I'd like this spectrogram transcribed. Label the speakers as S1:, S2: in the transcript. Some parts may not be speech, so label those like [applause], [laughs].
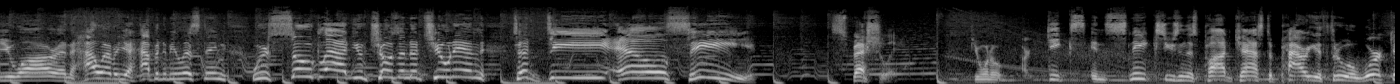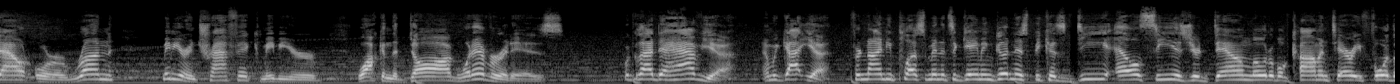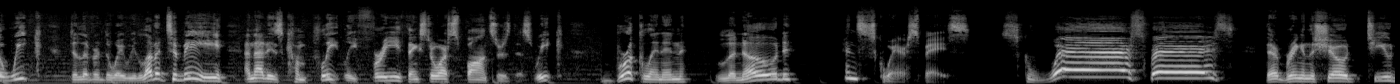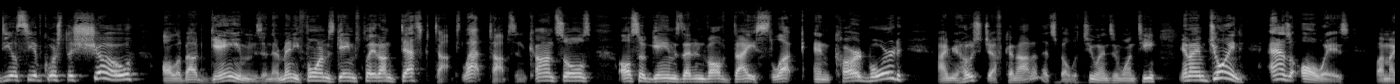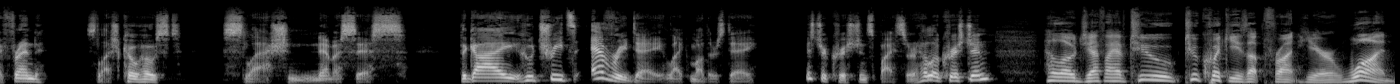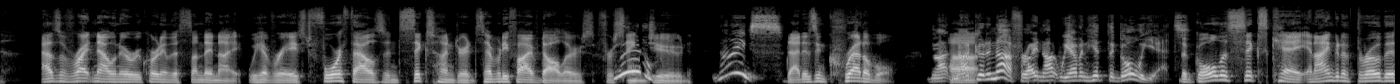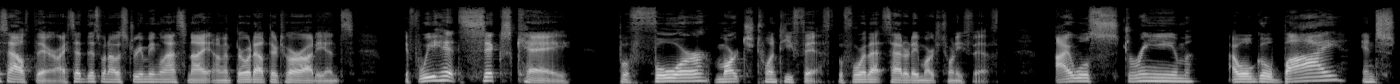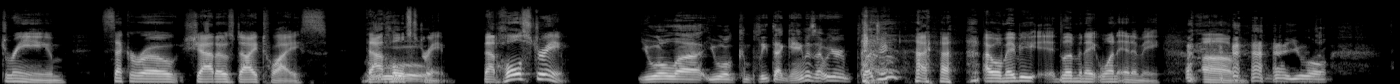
S1: you are and however you happen to be listening. We're so glad you've chosen to tune in to DLC. Especially if you want to are geeks in sneaks using this podcast to power you through a workout or a run. Maybe you're in traffic, maybe you're walking the dog, whatever it is. We're glad to have you. And we got you for 90 plus minutes of gaming goodness because DLC is your downloadable commentary for the week, delivered the way we love it to be, and that is completely free thanks to our sponsors this week Brooklinen, Linode, and Squarespace. Squarespace! They're bringing the show to you. DLC, of course, the show all about games and their many forms games played on desktops, laptops, and consoles. Also, games that involve dice, luck, and cardboard. I'm your host, Jeff Cannata. That's spelled with two N's and one T. And I'm joined, as always, by my friend slash co-host slash nemesis. The guy who treats every day like Mother's Day, Mr. Christian Spicer. Hello, Christian.
S2: Hello, Jeff. I have two two quickies up front here. One, as of right now, when we are recording this Sunday night, we have raised four thousand six hundred seventy-five dollars for St. Jude.
S1: Nice.
S2: That is incredible.
S1: Not not uh, good enough, right? Not we haven't hit the goal yet.
S2: The goal is 6K, and I'm going to throw this out there. I said this when I was streaming last night. I'm going to throw it out there to our audience. If we hit 6K before March 25th, before that Saturday, March 25th, I will stream. I will go buy and stream Sekiro Shadows Die Twice. That Ooh. whole stream. That whole stream.
S1: You will uh you will complete that game. Is that what you're pledging? [laughs]
S2: I will maybe eliminate one enemy. Um, [laughs]
S1: you will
